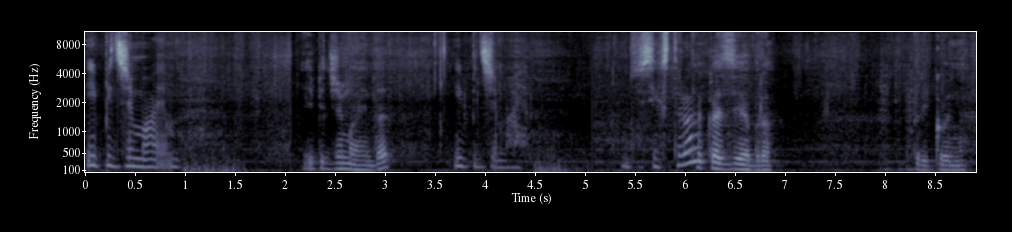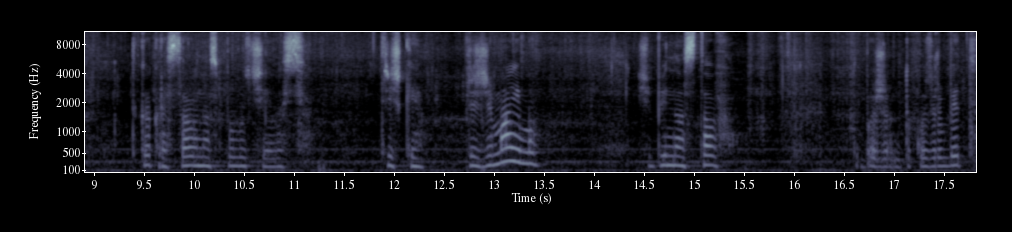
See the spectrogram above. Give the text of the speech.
І піджимаємо. І піджимаємо, так? І піджимаємо. З усіх сторон. Така зебра. Прикольно. Така краса у нас вийшла. Трішки прижимаємо, щоб він нас став. То бажано таку зробити.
